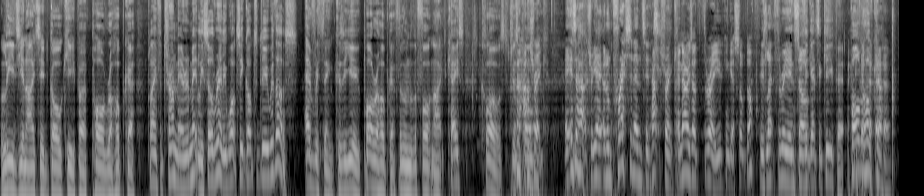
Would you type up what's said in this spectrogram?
Leeds United goalkeeper Paul Rachubka playing for Tranmere, admittedly. So really, what's it got to do with us? Everything because of you, Paul Rachubka, for another fortnight. Case closed. Just Hat trick. It is a hat trick, yeah, an unprecedented hat trick. And now he's had three. You can get subbed off. He's let three in, so Does he get to keep it? Paul Rachubka.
